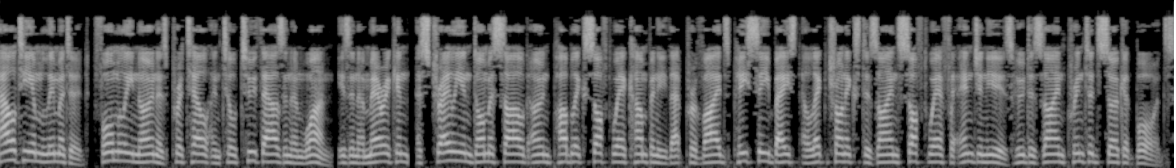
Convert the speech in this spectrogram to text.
Altium Limited, formerly known as Protel until 2001, is an American, Australian domiciled owned public software company that provides PC-based electronics design software for engineers who design printed circuit boards.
